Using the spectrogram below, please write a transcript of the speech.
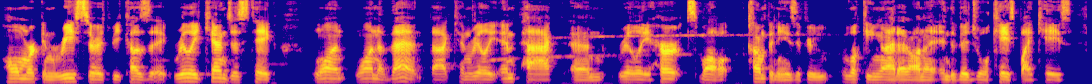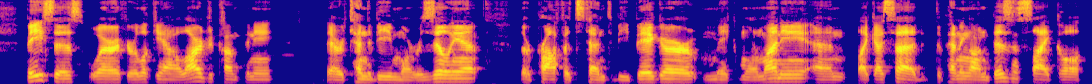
homework and research because it really can just take one one event that can really impact and really hurt small companies if you're looking at it on an individual case by case basis where if you're looking at a larger company they tend to be more resilient their profits tend to be bigger make more money and like i said depending on business cycle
